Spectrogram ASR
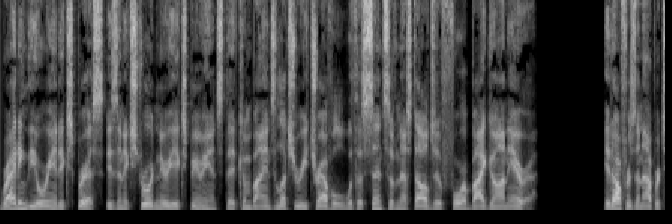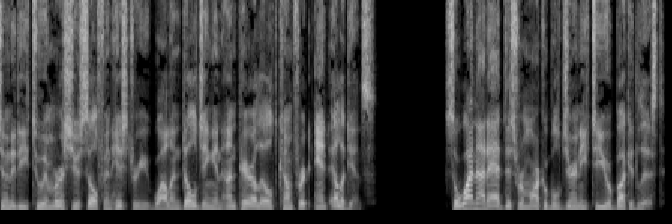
Riding the Orient Express is an extraordinary experience that combines luxury travel with a sense of nostalgia for a bygone era. It offers an opportunity to immerse yourself in history while indulging in unparalleled comfort and elegance. So why not add this remarkable journey to your bucket list?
